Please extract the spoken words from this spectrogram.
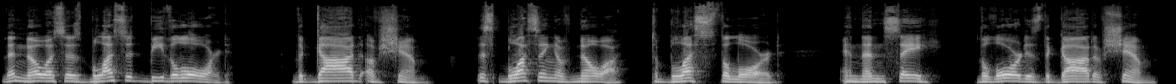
Then Noah says, Blessed be the Lord, the God of Shem. This blessing of Noah to bless the Lord and then say, The Lord is the God of Shem,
